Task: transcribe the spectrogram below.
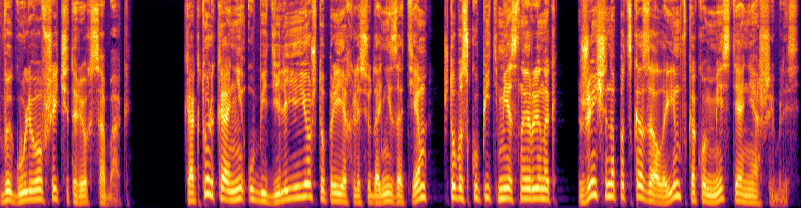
выгуливавшей четырех собак. Как только они убедили ее, что приехали сюда не за тем, чтобы скупить местный рынок, женщина подсказала им, в каком месте они ошиблись.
